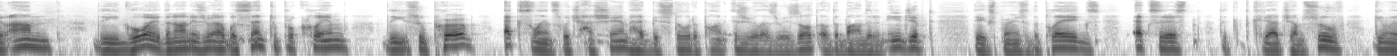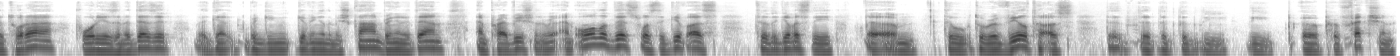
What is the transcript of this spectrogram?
Bilam, the Goy, the non-Israel, was sent to proclaim the superb excellence which Hashem had bestowed upon Israel as a result of the bondage in Egypt, the experience of the plagues, Exodus, the Kriyat Yam Suf, giving the Torah, 40 years in the desert, bringing, giving in the Mishkan, bringing it down, and prohibition, and all of this was to give us, to the, give us the, um, to, to reveal to us the, the, the, the, the, uh, perfection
